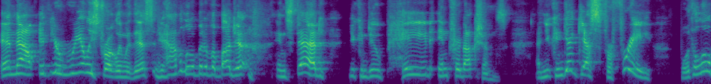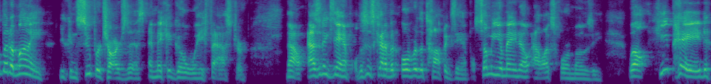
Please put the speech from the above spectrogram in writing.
And now, if you're really struggling with this and you have a little bit of a budget, instead, you can do paid introductions and you can get guests for free. But with a little bit of money, you can supercharge this and make it go way faster. Now, as an example, this is kind of an over the top example. Some of you may know Alex Hormozi. Well, he paid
